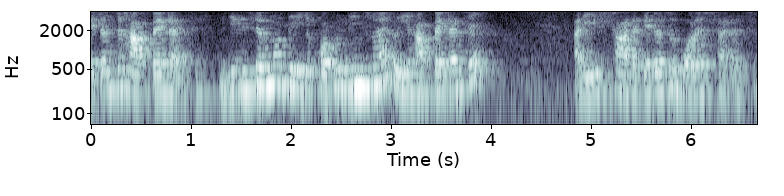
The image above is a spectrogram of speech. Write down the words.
এটা হচ্ছে হাফ প্যান্ট আছে। জিন্সের মধ্যে এই যে কটন জিন্স হয়, ওই হাফ প্যান্ট আছে। আর এই শার্ট আছে, এটা হচ্ছে বরের শার্ট আছে।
